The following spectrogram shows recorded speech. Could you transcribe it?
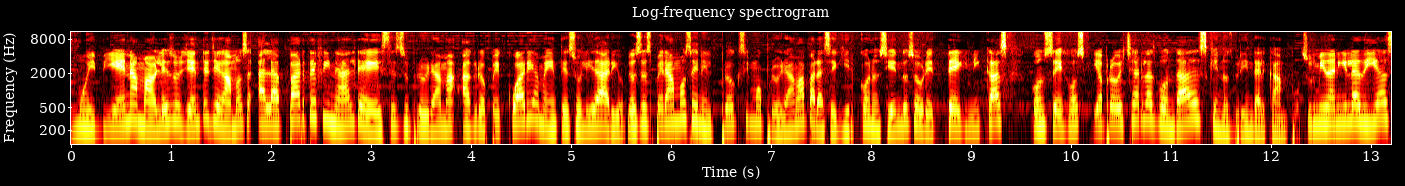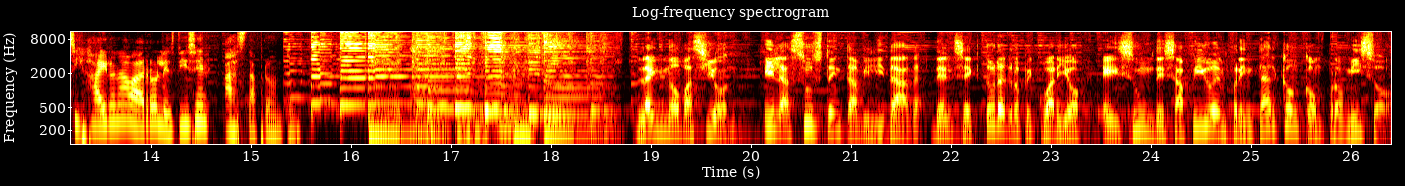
Muy bien, amables oyentes, llegamos a la parte final de este su programa Agropecuariamente Solidario. Los esperamos en el próximo programa para seguir conociendo sobre técnicas, consejos y aprovechar las bondades que nos brinda el campo. Zulmi Daniela Díaz y Jairo Navarro les dicen hasta pronto. La innovación y la sustentabilidad del sector agropecuario es un desafío a enfrentar con compromiso.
